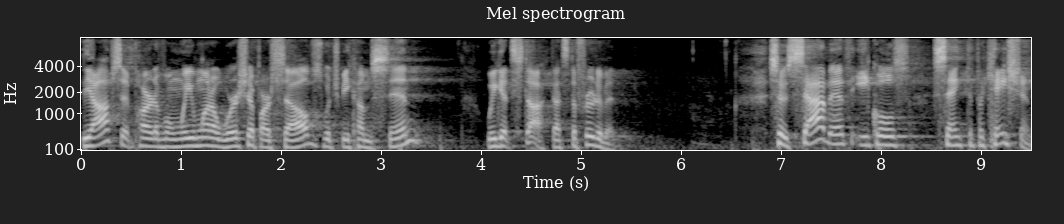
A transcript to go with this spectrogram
The opposite part of when we want to worship ourselves, which becomes sin, we get stuck. That's the fruit of it. So, Sabbath equals sanctification,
